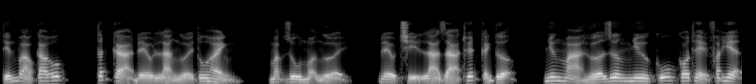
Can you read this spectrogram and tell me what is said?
Tiến vào cao ốc, tất cả đều là người tu hành, mặc dù mọi người, đều chỉ là giả thuyết cảnh tượng, nhưng mà hứa dương như cũ có thể phát hiện,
